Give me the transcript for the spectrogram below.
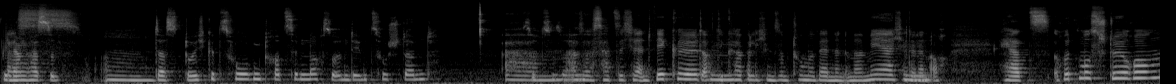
Wie lange hast du du mm, das durchgezogen trotzdem noch, so in dem Zustand? Ähm, sozusagen? Also es hat sich ja entwickelt, auch die Mhm. körperlichen Symptome werden dann immer mehr. Ich hatte Mhm. dann auch Herzrhythmusstörungen.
